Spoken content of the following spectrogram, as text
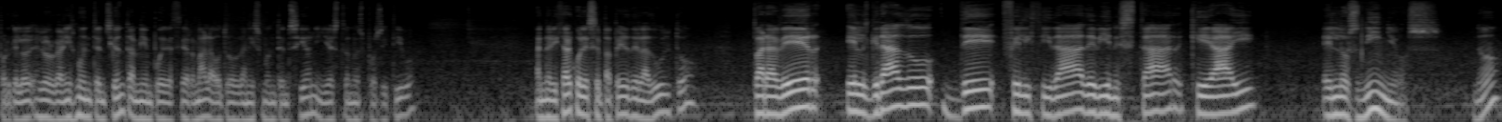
porque el organismo en tensión también puede hacer mal a otro organismo en tensión y esto no es positivo. Analizar cuál es el papel del adulto para ver el grado de felicidad, de bienestar que hay en los niños, ¿no?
